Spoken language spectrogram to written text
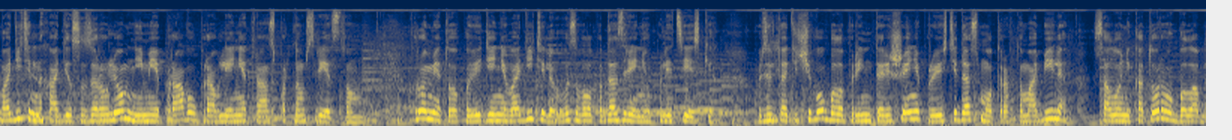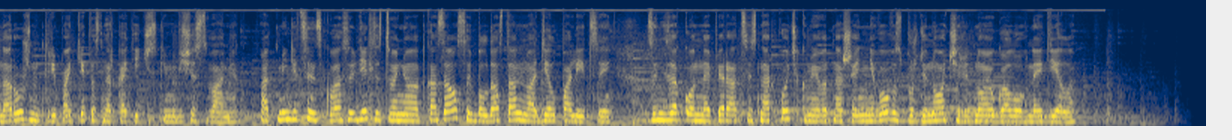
Водитель находился за рулем, не имея права управления транспортным средством. Кроме этого, поведение водителя вызвало подозрение у полицейских, в результате чего было принято решение провести досмотр автомобиля, в салоне которого было обнаружено три пакета с наркотическими веществами. От медицинского освидетельствования он отказался и был доставлен в отдел полиции. За незаконные операции с наркотиками в отношении него возбуждено очередное уголовное дело.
